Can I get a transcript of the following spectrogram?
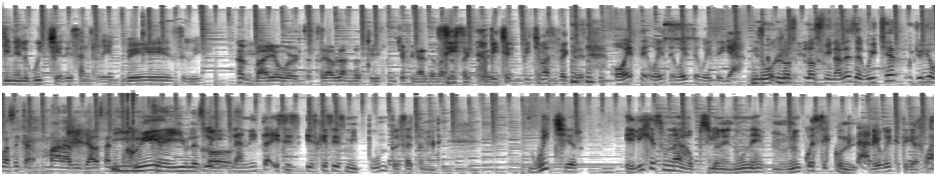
Y en el Witcher es al revés, güey. BioWare, te estoy hablando a ti, pinche final de Mass Sí, sí, Effect, güey. pinche, pinche más efecto. O este, o este, o este, o este, ya. No, los, los finales de Witcher, Yuyo va a sacar maravillado, están increíbles Güey, la neta, ese es, es que ese es mi punto exactamente. Witcher, eliges una opción en un, en un quest secundario, güey, que te digas, what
